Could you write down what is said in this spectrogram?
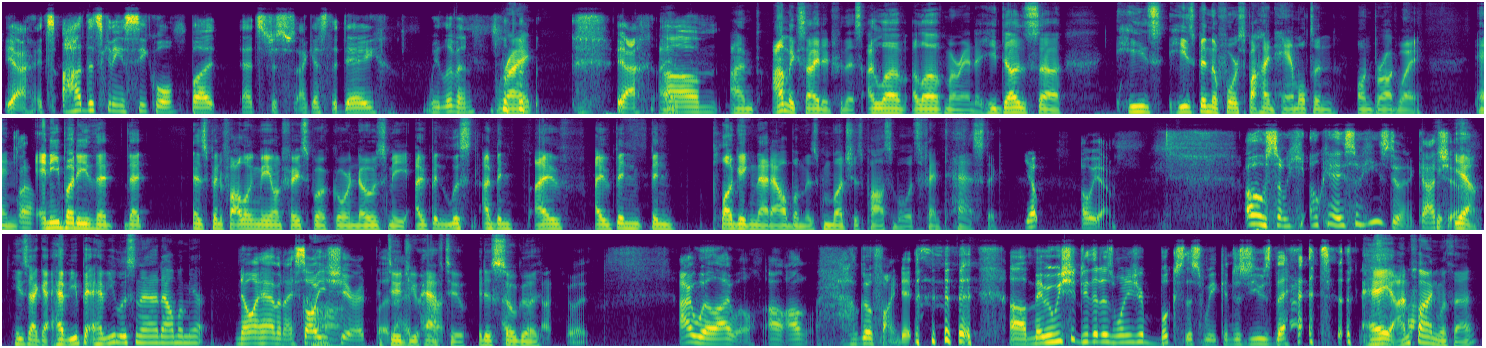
Yeah. It's odd that's getting a sequel, but that's just, I guess, the day we live in. Right? Yeah. I- Um. I'm I'm excited for this. I love I love Miranda. He does uh he's he's been the force behind Hamilton on Broadway. And Well- anybody that that has been following me on Facebook or knows me, I've been listen I've been I've I've been been plugging that album as much as possible. It's fantastic. Yep. Oh yeah. Oh, so he okay, so he's doing it. Gotcha. Yeah, he's that guy. Have you have you listened to that album yet? No, I haven't. I saw you Oh, share it, but Dude, I you have not- to. It is so have good. it. I will. I will. I'll. I'll, I'll go find it. uh, maybe we should do that as one of your books this week and just use that. hey, I'm fine with that.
